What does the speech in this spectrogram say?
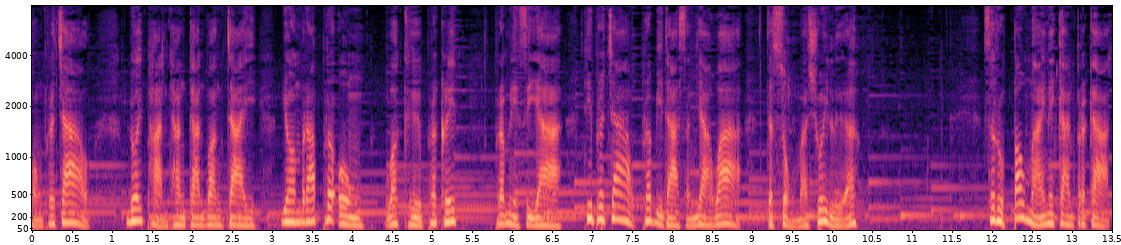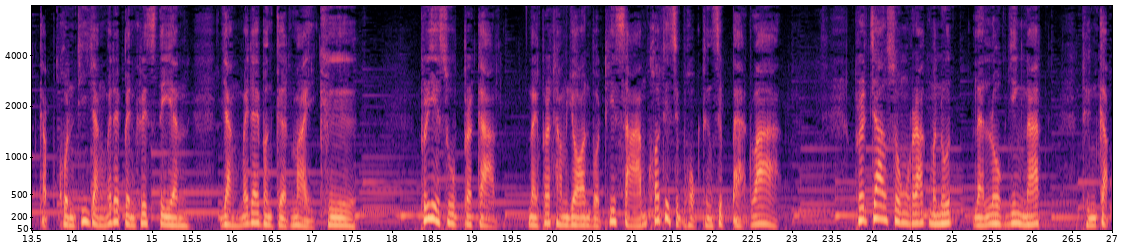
ของพระเจ้า โดยผ่านทางการวางใจ ยอมรับพระองค์ว่าคือพระคริสต์พระเมสสิยาที่พระเจ้าพระบิดาสัญญาว่าจะส่งมาช่วยเหลือ สรุปเป้าหมายในการประกาศกับคนที่ยังไม่ได้เป็นคริสเตียน ยังไม่ได้บังเกิดใหม่คือ พระเยซูประกาศในพระธรรมยอห์นบทที่ 3 ข้อที่ 16ถึง18 ว่า พระเจ้าทรงรักมนุษย์และโลกยิ่งนัก ถึงกับ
